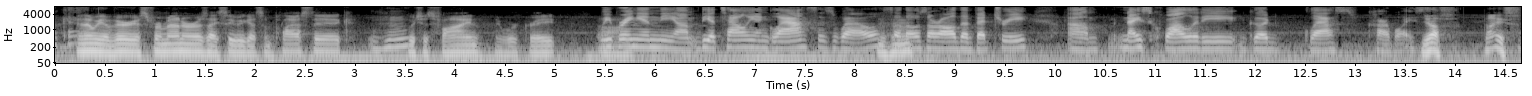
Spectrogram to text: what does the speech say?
Okay. And then we have various fermenters. I see we got some plastic, Mm-hmm. which is fine. They work great. we bring in the um, the Italian glass as well. Mm-hmm. So those are all the Vetri, um, nice quality, good glass carboys. Yes. Nice.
